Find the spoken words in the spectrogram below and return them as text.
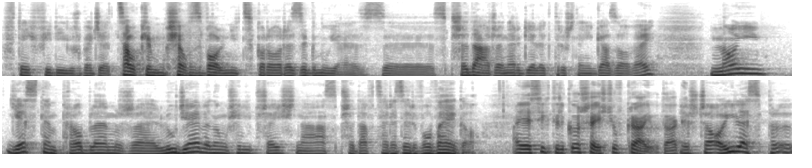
W tej chwili już będzie całkiem musiał zwolnić, skoro rezygnuje z e, sprzedaży energii elektrycznej i gazowej. No i jest ten problem, że ludzie będą musieli przejść na sprzedawcę rezerwowego. A jest ich tylko sześciu w kraju, tak? Jeszcze o ile spr-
